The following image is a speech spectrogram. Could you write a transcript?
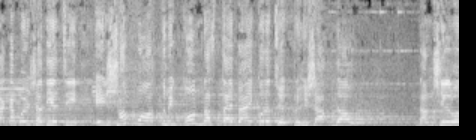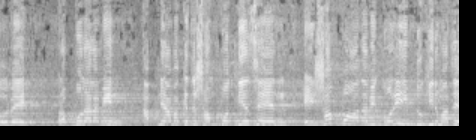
টাকা পয়সা দিয়েছি, এই সম্পদ তুমি কোন রাস্তায় ব্যয় করেছ একটু হিসাব দাও। দানশীল বলবে, রব্বুল আলামিন, আপনি আমাকে যে সম্পদ দিয়েছেন, এই সম্পদ আমি গরিব দুঃখীর মাঝে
